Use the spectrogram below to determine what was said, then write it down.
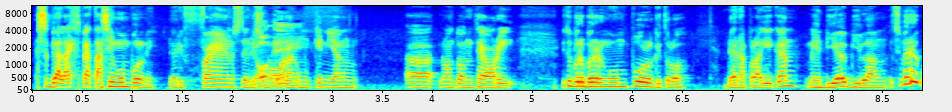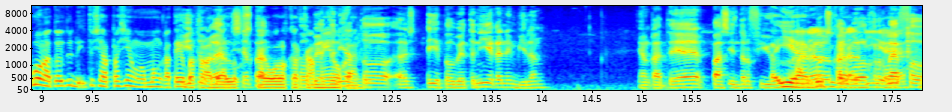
segala ekspektasi ngumpul nih dari fans, dari semua Yoi. orang mungkin yang eh, nonton teori itu benar-benar ngumpul gitu loh. Dan apalagi kan media bilang, sebenarnya gua nggak tahu itu itu siapa sih yang ngomong katanya Itu bakal kan, ada Luke siapa? Skywalker Paul cameo Bettany kan. atau eh, iya Paul Bettany ya kan yang bilang yang katanya pas interview Eh, iya, ada gua juga- Skywalker iya. level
